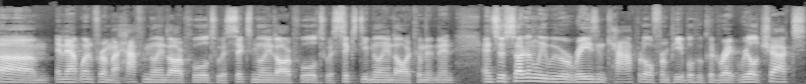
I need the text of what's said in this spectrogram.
Um, and that went from a half a million dollar pool to a six million dollar pool to a sixty million dollar commitment. And so suddenly we were raising capital from people who could write real checks,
